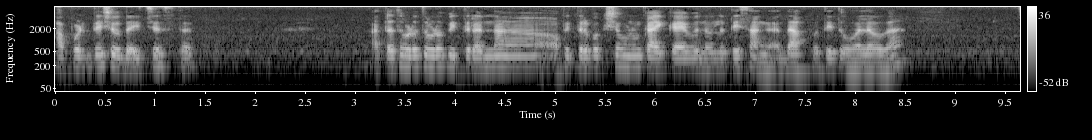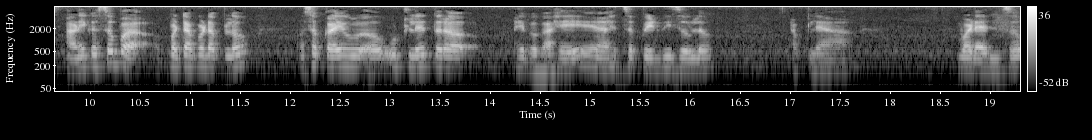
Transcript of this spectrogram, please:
आपण ते शोधायचे असतात. आता थोडं थोडं पितरांना पितृपक्ष म्हणून काय काय बनवलं ते सांगा दाखवते तुम्हाला बघा. आणि कसं प पटापट आपलं सकाळी उ- उठले तर हे बघा हे ह्याचं पीठ भिजवलं आपल्या वड्यांचं.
